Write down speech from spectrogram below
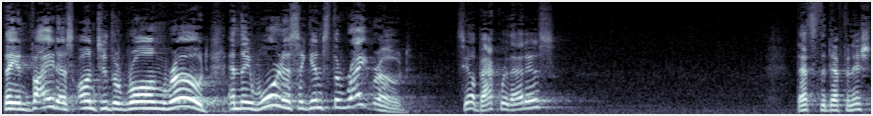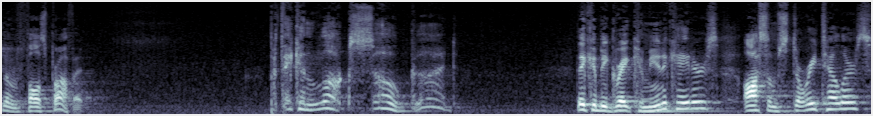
They invite us onto the wrong road, and they warn us against the right road. See how backward that is? That's the definition of a false prophet. But they can look so good. They could be great communicators, awesome storytellers,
